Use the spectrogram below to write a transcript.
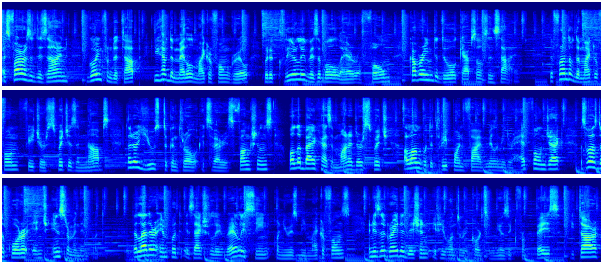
As far as the design, going from the top, you have the metal microphone grill with a clearly visible layer of foam covering the dual capsules inside. The front of the microphone features switches and knobs that are used to control its various functions, while the back has a monitor switch along with the 3.5mm headphone jack as well as the quarter inch instrument input. The latter input is actually rarely seen on USB microphones and is a great addition if you want to record some music from bass, guitar,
